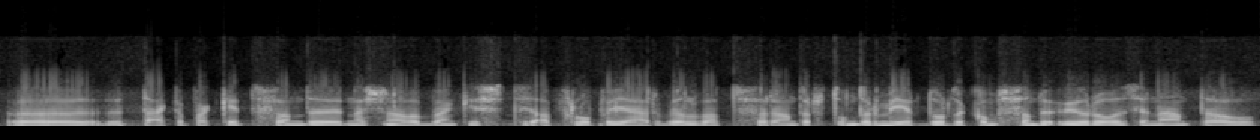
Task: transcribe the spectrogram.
Eh, het takenpakket van de Nationale Bank is het afgelopen jaar wel wat veranderd, onder meer door de komst van de euro. Zijn een aantal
